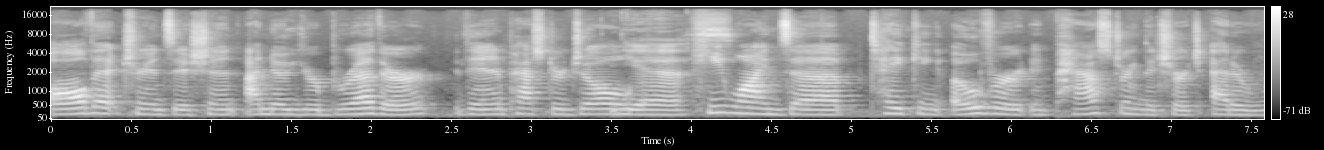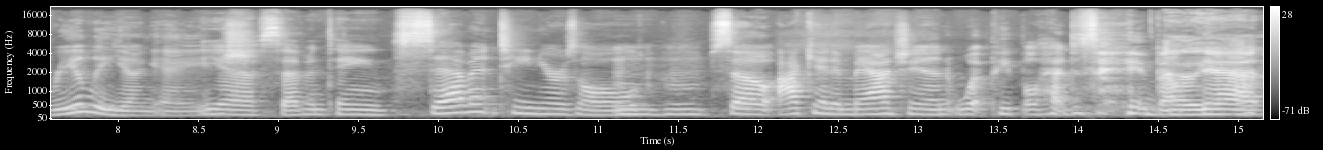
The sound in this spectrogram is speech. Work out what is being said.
all that transition. I know your brother, then Pastor Joel, Yes. he winds up taking over and pastoring the church at a really young age. Yeah, 17. 17 years old. Mm-hmm. So I can imagine what people had to say about Oh, that. yeah.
